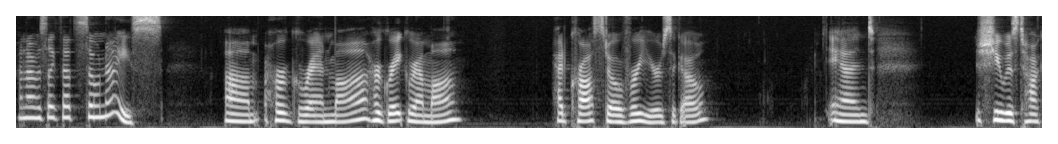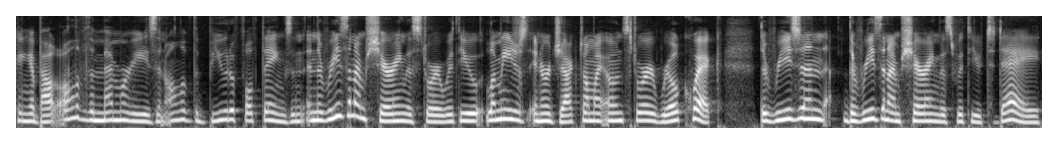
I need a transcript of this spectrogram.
And I was like, that's so nice. Um, her grandma, her great grandma, had crossed over years ago. And she was talking about all of the memories and all of the beautiful things. And, and the reason I'm sharing this story with you, let me just interject on my own story real quick. The reason the reason I'm sharing this with you today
